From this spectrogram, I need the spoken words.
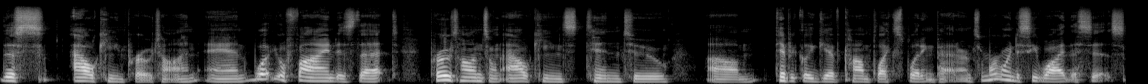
this alkene proton and what you'll find is that protons on alkenes tend to um, typically give complex splitting patterns, and we're going to see why this is.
